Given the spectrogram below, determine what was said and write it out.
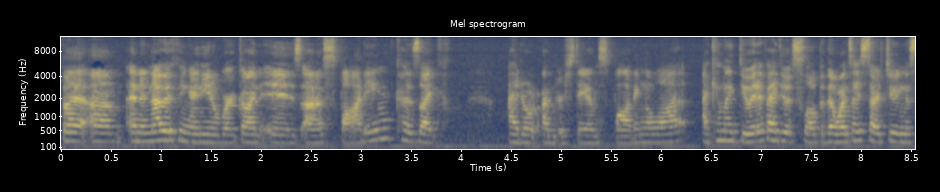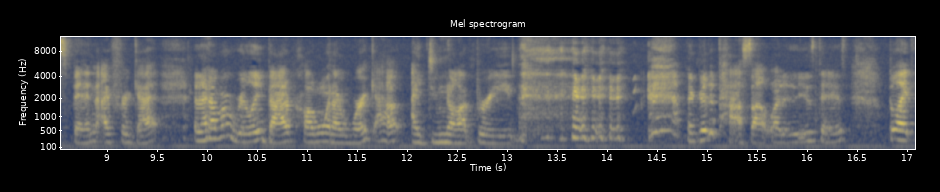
But, um, and another thing I need to work on is uh, spotting, because, like, I don't understand spotting a lot. I can, like, do it if I do it slow, but then once I start doing a spin, I forget. And I have a really bad problem when I work out, I do not breathe. I'm gonna pass out one of these days. But, like,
